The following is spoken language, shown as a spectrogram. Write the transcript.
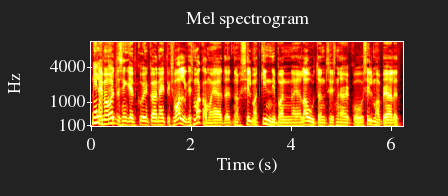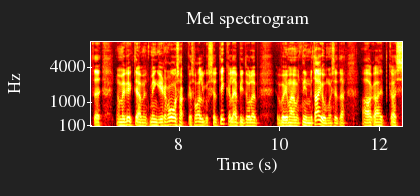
ei, ma mõtlesingi, et kui ka näiteks valges magama jääda, et noh, silmad kinni panna ja laud on siis nagu silma peal, et no me kõik teame, et mingi roosakas valgus sealt ikka läbi tuleb või vähemalt nii me tajume seda, aga et kas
